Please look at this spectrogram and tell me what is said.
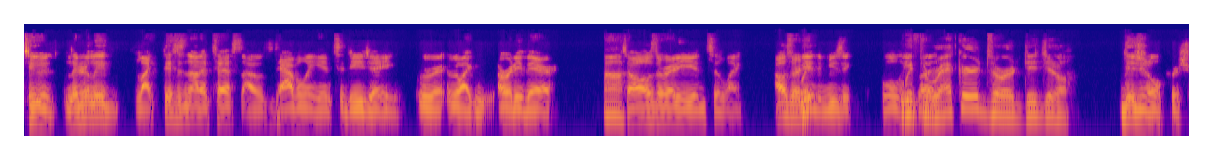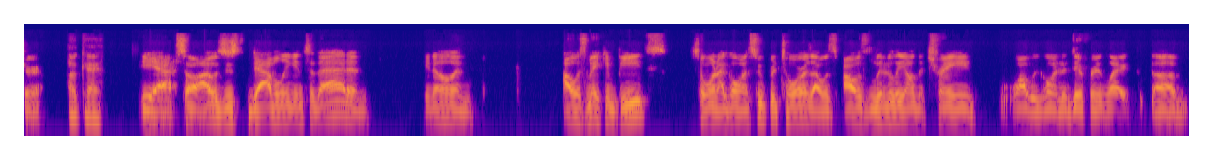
Dude, literally, like this is not a test. I was dabbling into DJing, re- like already there. Uh, So I was already into like I was already With- into music fully, with records or digital? digital for sure. Okay. yeah so i was just dabbling into that and you know and i was making beats so when i go on Supra tours i was i was literally on the train while we going to different like um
